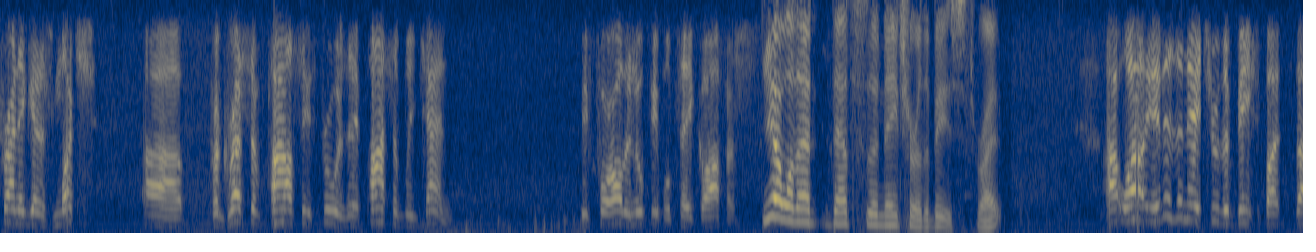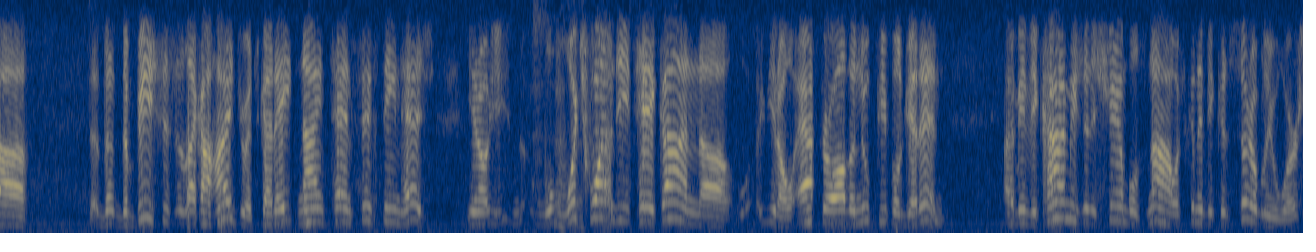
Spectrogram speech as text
trying to get as much uh, progressive policy through as they possibly can before all the new people take office. Yeah, well, that that's the nature of the beast, right? Uh, well, it is the nature of the beast, but uh, the, the the beast is like a hydra. It's got eight, nine, ten, fifteen heads. You know, you, w- which one do you take on? Uh, you know, after all the new people get in. I mean, the economy's in a shambles now. It's going to be considerably worse.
